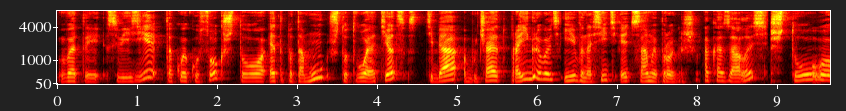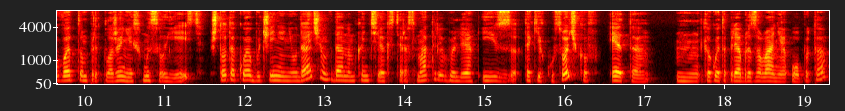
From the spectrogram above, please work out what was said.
в этой связи такой кусок, что это потому, что твой отец тебя обучает проигрывать и выносить эти самые проигрыши. Оказалось, что в этом предположении смысл есть. Что такое обучение неудачам в данном контексте рассматривали из таких кусочков. Это какое-то преобразование опыта,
